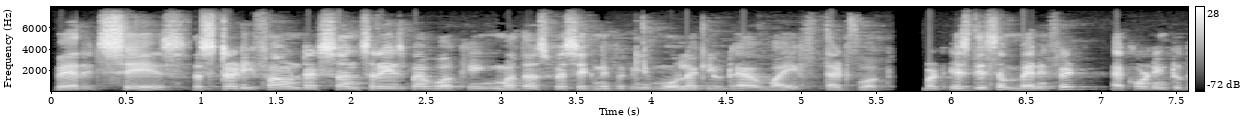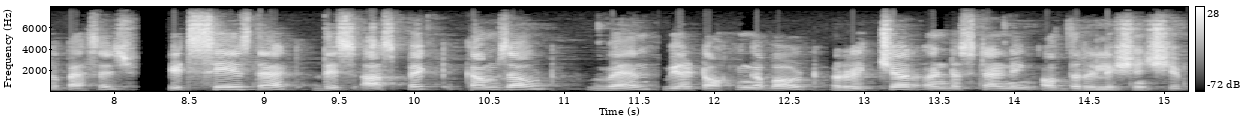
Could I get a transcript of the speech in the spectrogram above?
where it says the study found that sons raised by working mothers were significantly more likely to have wife that worked. But is this a benefit according to the passage? It says that this aspect comes out when we are talking about richer understanding of the relationship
